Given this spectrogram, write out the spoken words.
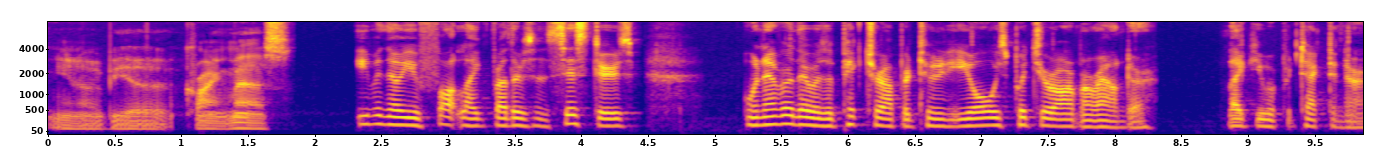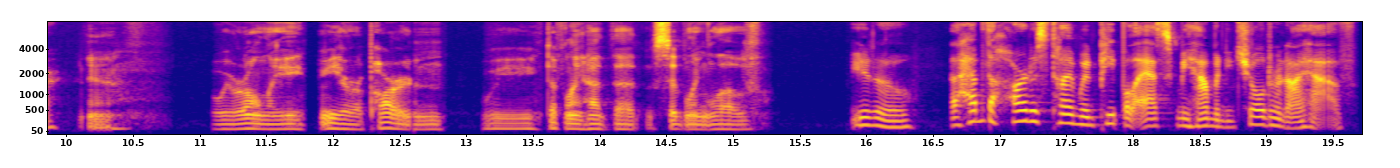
you know, be a crying mess. Even though you fought like brothers and sisters, whenever there was a picture opportunity, you always put your arm around her, like you were protecting her. Yeah. We were only a year apart, and we definitely had that sibling love. You know, I have the hardest time when people ask me how many children I have.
